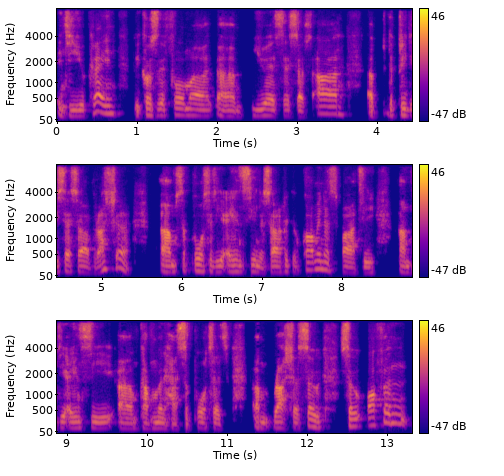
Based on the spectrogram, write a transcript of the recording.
into Ukraine, because the former um, USSR, uh, the predecessor of Russia, um, supported the ANC and the South African Communist Party, um, the ANC um, government has supported um, Russia. So, so often,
